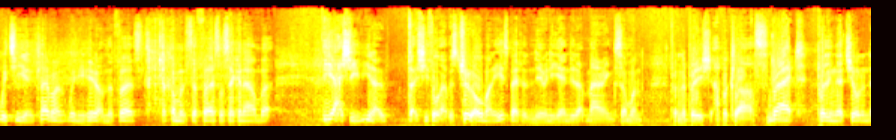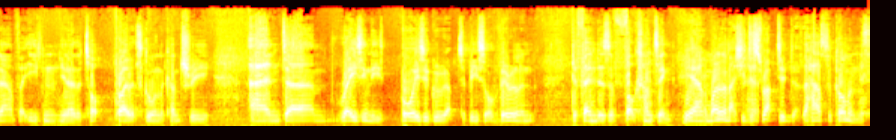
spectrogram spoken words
witty and clever when you hear it on the first, I can't remember the first or second album, but he actually, you know, actually thought that was true. Old money is better than new, and he ended up marrying someone from the British upper class, Right. putting their children down for Eton, you know, the top private school in the country, and um, raising these boys who grew up to be sort of virulent defenders of fox hunting. Yeah. And one of them actually disrupted the House of Commons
